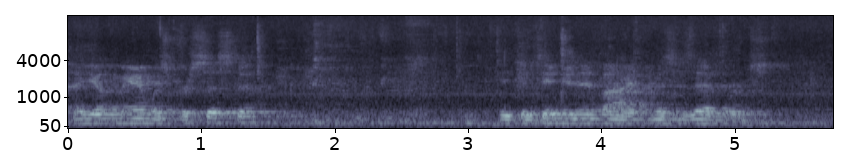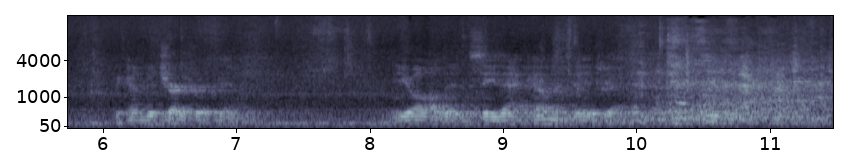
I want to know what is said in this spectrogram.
That young man was persistent. He continued to invite Mrs. Edwards to come to church with him. You all didn't see that coming, did you?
